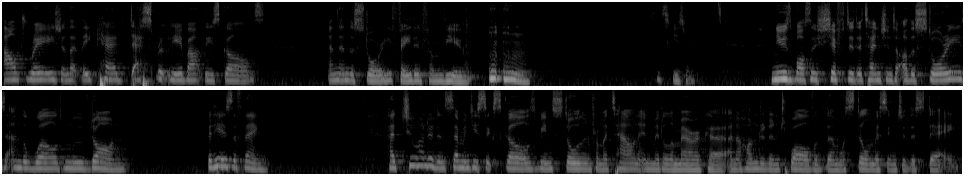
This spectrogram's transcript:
outraged and that they cared desperately about these girls. And then the story faded from view. Excuse me. News bosses shifted attention to other stories and the world moved on. But here's the thing had 276 girls been stolen from a town in middle America and 112 of them were still missing to this day,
